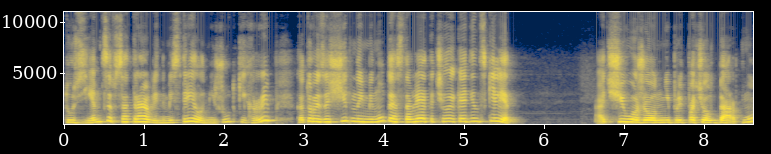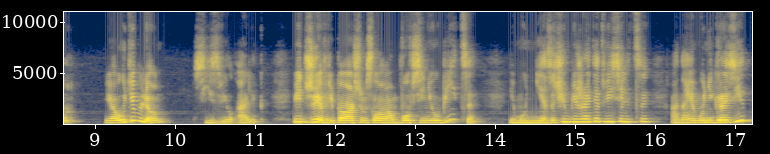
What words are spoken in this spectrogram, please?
туземцев с отравленными стрелами и жутких рыб, которые за считанные минуты оставляют от человека один скелет. Отчего же он не предпочел Дартмур? Я удивлен, съязвил Алик. Ведь Джеффри, по вашим словам, вовсе не убийца. Ему незачем бежать от виселицы, она ему не грозит.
